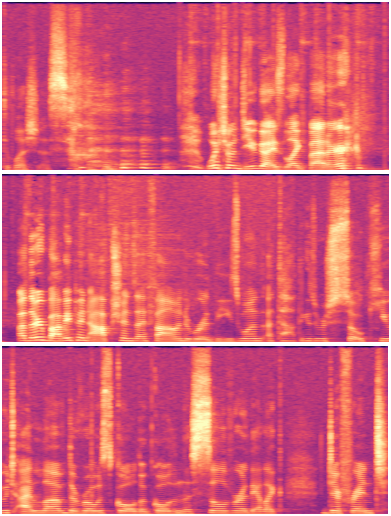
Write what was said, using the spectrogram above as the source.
Delicious. Which one do you guys like better? Other bobby pin options I found were these ones. I thought these were so cute. I love the rose gold, the gold and the silver. They have like different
